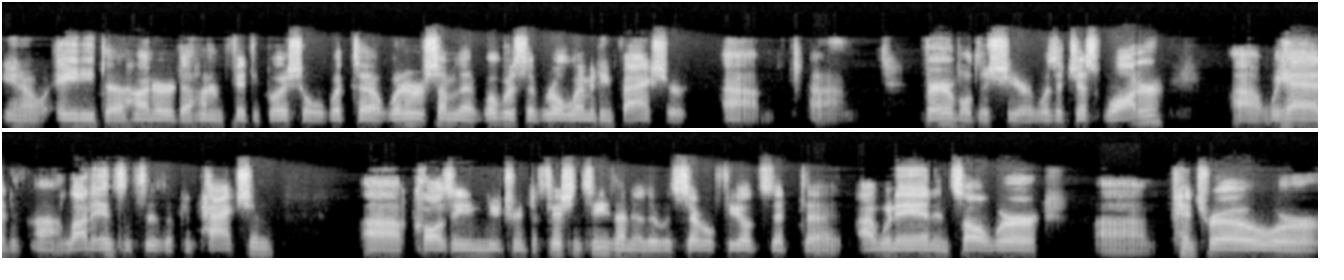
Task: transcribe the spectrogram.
you know 80 to 100 to 150 bushel? What uh, what are some of the what was the real limiting factor um, um, variable this year? Was it just water? Uh, we had uh, a lot of instances of compaction uh, causing nutrient deficiencies. I know there was several fields that uh, I went in and saw where uh, Pentro or,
